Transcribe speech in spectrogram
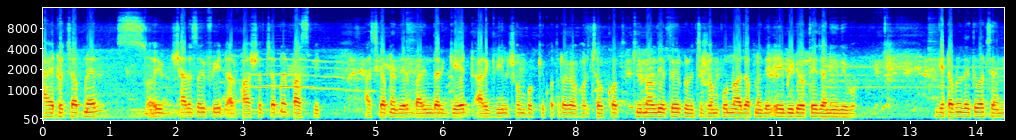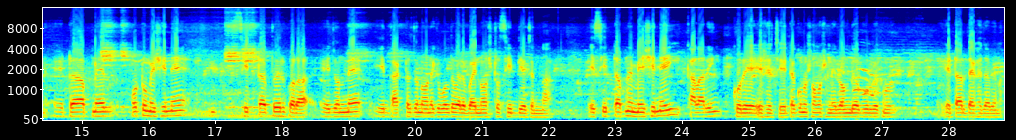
হাইট হচ্ছে আপনার ছয়, সাড়ে ছয় ফিট আর ফাঁস হচ্ছে আপনার পাঁচ ফিট আজকে আপনাদের বারিন্দার গেট আর গ্রিল সম্পর্কে কত টাকা খরচ, কত, কী মাল দিয়ে তৈরি করেছে সম্পূর্ণ আজ আপনাদের এই ভিডিওতে জানিয়ে দেব। গেট আপনারা দেখতে পাচ্ছেন, এটা আপনার অটো মেশিনে সিটটা তৈরি করা, এই জন্যে এই দাগটার জন্য অনেকে বলতে পারে, ভাই, নষ্ট সিট দিয়েছেন না। এই সিটটা আপনি মেশিনেই কালারিং করে এসেছে, এটা কোনো সমস্যা নেই, রং দেওয়ার পূর্বে কোনো, এটা আর দেখা যাবে না।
